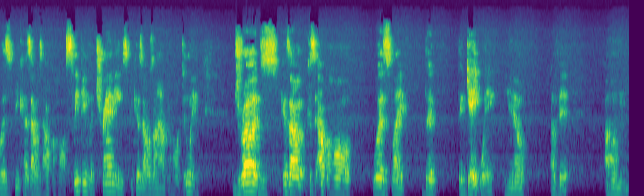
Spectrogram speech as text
was because I was alcohol. Sleeping with trannies because I was on alcohol. Doing drugs because I because alcohol was like the the gateway, you know, of it. Um,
